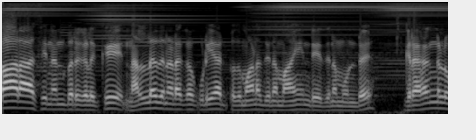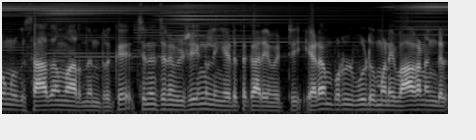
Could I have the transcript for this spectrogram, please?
துளாராசி நண்பர்களுக்கு நல்லது நடக்கக்கூடிய அற்புதமான தினமாக இன்றைய தினம் உண்டு. கிரகங்கள் உங்களுக்கு சாதகமாக இருந்துருக்கு சின்ன சின்ன விஷயங்கள் நீங்கள் எடுத்த காரியம் வெற்றி. இடம் பொருள் வீடு மனை வாகனங்கள்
